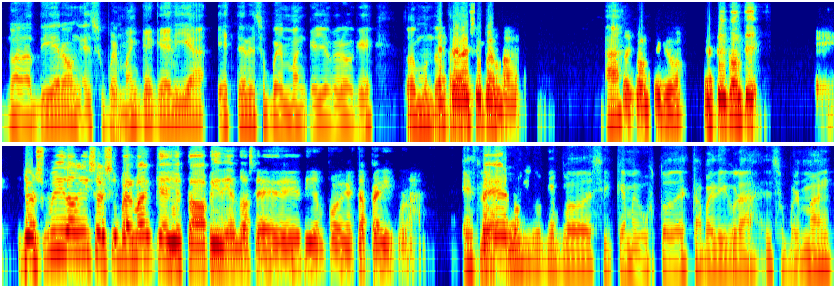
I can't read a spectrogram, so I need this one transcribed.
nos la dieron el Superman que quería. Este era el Superman que yo creo que todo el mundo Este está. es Superman. Ah. Estoy contigo. Estoy contigo. Eh, Josh Whedon hizo el Superman que yo estaba pidiendo hace tiempo en estas películas. Es lo único que puedo decir que me gustó de esta película, el Superman.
